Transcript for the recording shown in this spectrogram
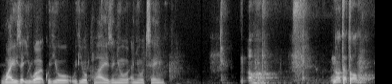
ways that you work with your with your players and your and your team? No, not at all.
